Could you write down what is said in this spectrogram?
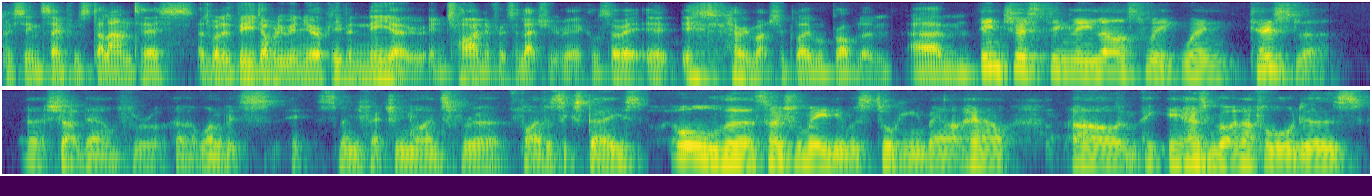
we've seen the same from Stellantis, as well as VW in Europe, and even NIO in China for its electric vehicles. So it, it is very much a global problem. Um, Interestingly, last week when Tesla uh, shut down for uh, one of its, its manufacturing lines for uh, five or six days, all the social media was talking about how oh, it hasn't got enough orders,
